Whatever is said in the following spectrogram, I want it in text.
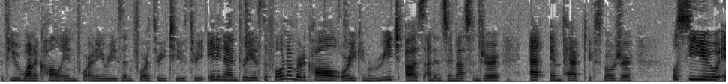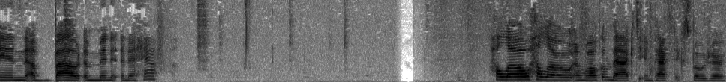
if you want to call in for any reason, 432-3893 is the phone number to call, or you can reach us on Instant Messenger at Impact Exposure. We'll see you in about a minute and a half. Hello, hello, and welcome back to Impact Exposure.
